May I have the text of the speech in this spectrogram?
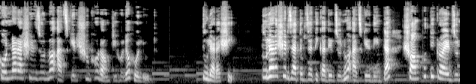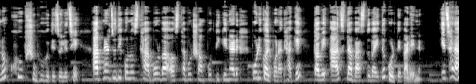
কন্যা রাশির জন্য আজকের শুভ রংটি হলো হলুদ। তুলা রাশি। তুলারাশির জাতক জাতিকাদের জন্য আজকের দিনটা সম্পত্তি ক্রয়ের জন্য খুব শুভ হতে চলেছে। আপনার যদি কোনো স্থাবর বা অস্থাবর সম্পত্তি কেনার পরিকল্পনা থাকে, তবে আজ তা বাস্তবায়িত করতে পারেন। এছাড়া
